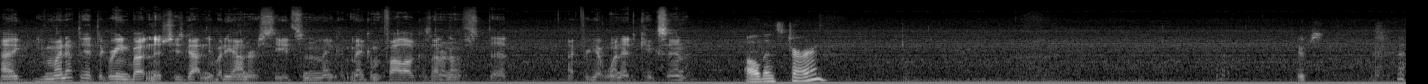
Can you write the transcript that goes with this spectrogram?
Uh, you might have to hit the green button if she's got anybody on her seats and make make them follow because I don't know if that I forget when it kicks in. Alden's turn. Oops.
